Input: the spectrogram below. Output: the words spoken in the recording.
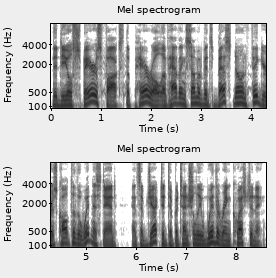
The deal spares Fox the peril of having some of its best known figures called to the witness stand and subjected to potentially withering questioning.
